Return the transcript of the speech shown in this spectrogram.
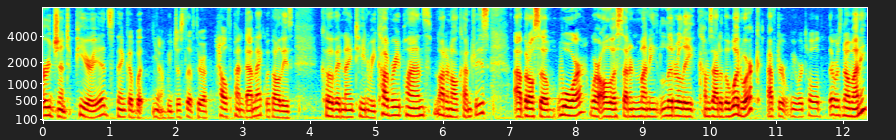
urgent periods, think of what, you know, we just lived through a health pandemic with all these COVID-19 recovery plans, not in all countries, uh, but also war, where all of a sudden money literally comes out of the woodwork after we were told there was no money.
